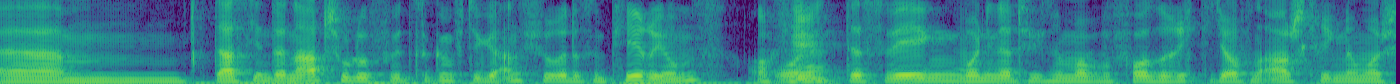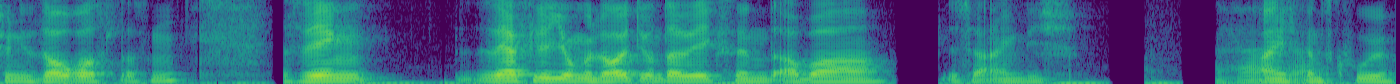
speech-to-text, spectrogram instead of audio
ähm, da ist die Internatsschule für zukünftige Anführer des Imperiums. Okay. Und deswegen wollen die natürlich nochmal, bevor sie richtig auf den Arsch kriegen, nochmal schön die Sau rauslassen. Deswegen sehr viele junge Leute, unterwegs sind, aber ist ja eigentlich, Ja, eigentlich ja. ganz cool.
